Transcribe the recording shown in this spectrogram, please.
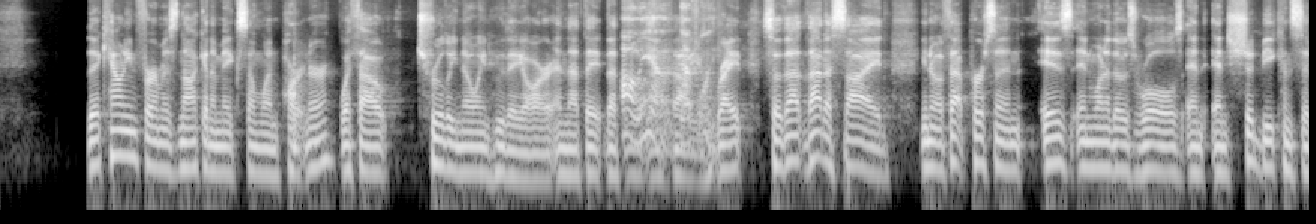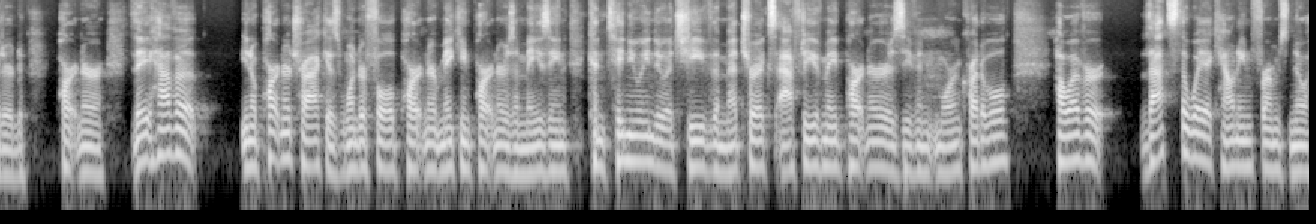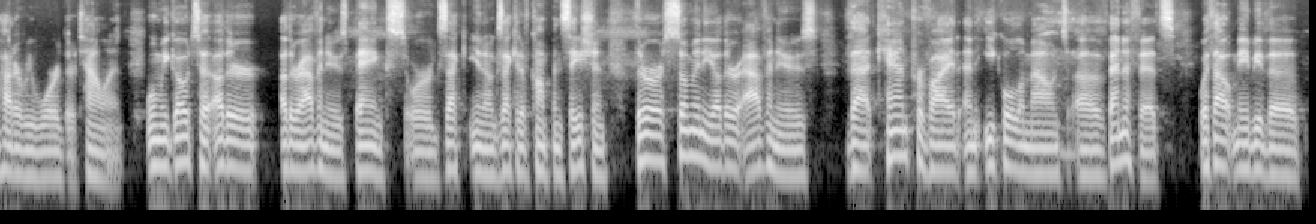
the accounting firm is not going to make someone partner without truly knowing who they are and that they that oh yeah value, definitely. right? So that that aside you know if that person is in one of those roles and and should be considered partner they have a you know partner track is wonderful. Partner making partner is amazing. Continuing to achieve the metrics after you've made partner is even more incredible. However that's the way accounting firms know how to reward their talent. When we go to other other avenues banks or exec you know executive compensation there are so many other avenues that can provide an equal amount of benefits without maybe the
